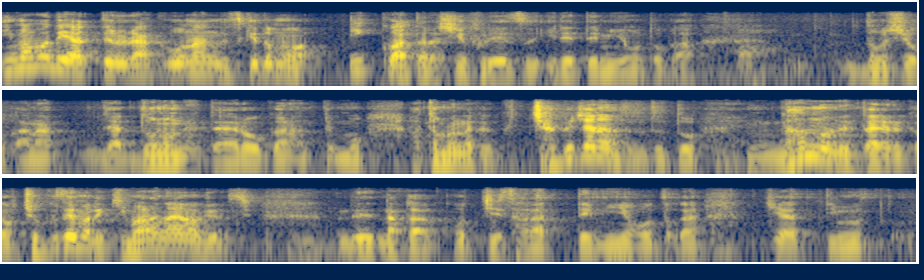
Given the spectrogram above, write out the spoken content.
今までやってる落語なんですけども1個新しいフレーズ入れてみようとかあどうしようかなじゃあどのネタやろうかなってもう頭の中ぐっちゃぐちゃなんですよずっと、ええ何のネタやるか直前まで決まらないわけですよ、でなんかこっちさらってみようとかやってみよう。と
